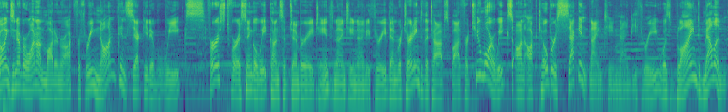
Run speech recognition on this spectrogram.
Going to number one on Modern Rock for three non consecutive weeks. First for a single week on September 18th, 1993, then returning to the top spot for two more weeks on October 2nd, 1993, was Blind Melon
